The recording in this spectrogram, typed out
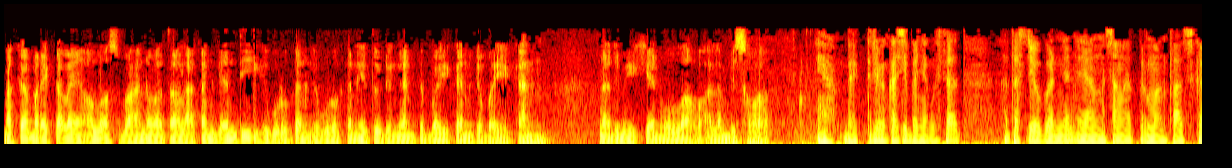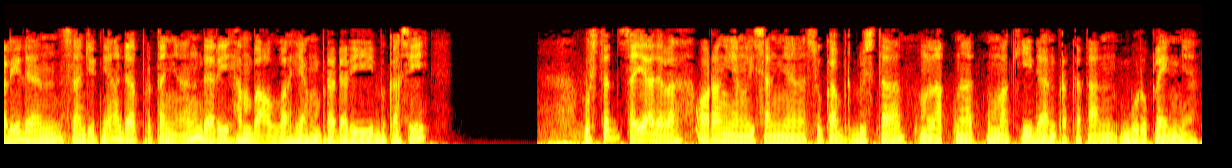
maka mereka lah yang Allah Subhanahu wa taala akan ganti keburukan-keburukan itu dengan kebaikan-kebaikan. Nah demikian wallahu alam bisawab. Ya, baik. Terima kasih banyak Ustaz atas jawabannya yang sangat bermanfaat sekali. Dan selanjutnya ada pertanyaan dari hamba Allah yang berada di Bekasi. Ustadz, saya adalah orang yang lisannya suka berdusta, melaknat, memaki, dan perkataan buruk lainnya.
